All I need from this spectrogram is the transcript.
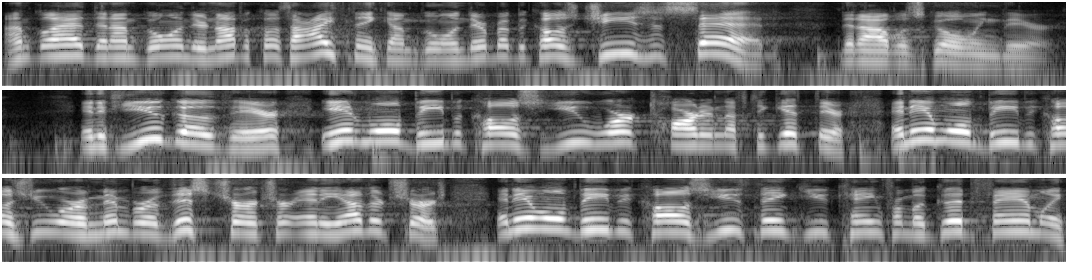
I'm glad that I'm going there not because I think I'm going there, but because Jesus said that I was going there. And if you go there, it won't be because you worked hard enough to get there. And it won't be because you were a member of this church or any other church. And it won't be because you think you came from a good family.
